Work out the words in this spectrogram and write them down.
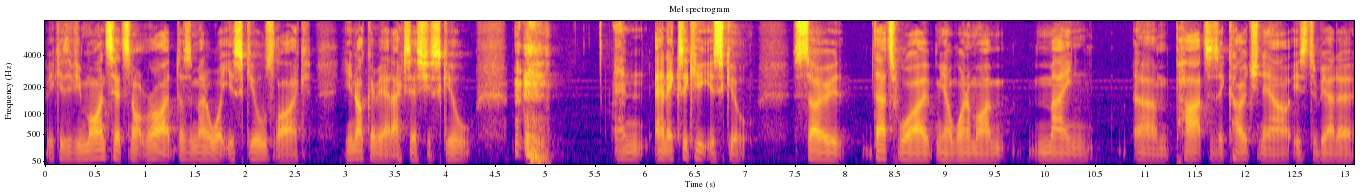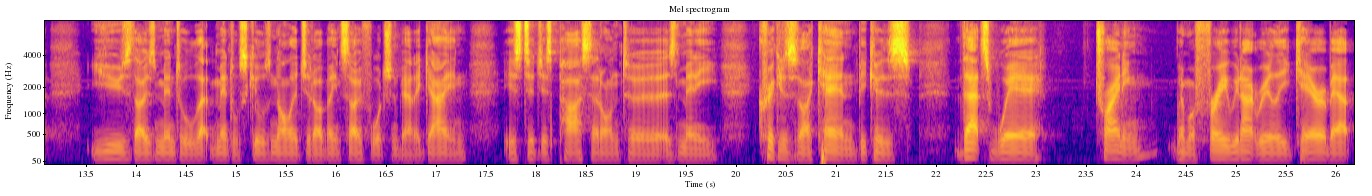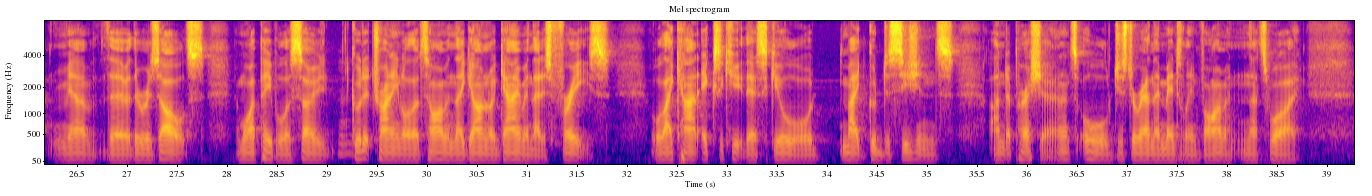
Because if your mindset's not right, it doesn't matter what your skills like, you're not going to be able to access your skill and and execute your skill. So that's why you know one of my main um, parts as a coach now is to be able to use those mental that mental skills knowledge that I've been so fortunate about to gain is to just pass that on to as many cricketers as I can because that's where training when we're free we don't really care about you know, the the results and why people are so good at training all the time and they go into a game and they just freeze or they can't execute their skill or make good decisions under pressure, and it's all just around their mental environment, and that's why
